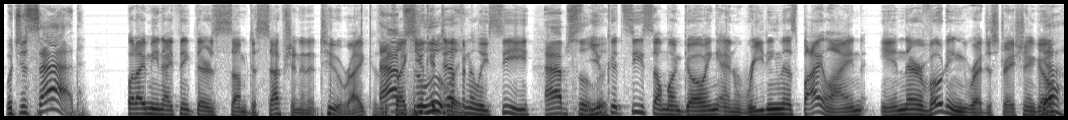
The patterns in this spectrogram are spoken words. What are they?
which is sad. But I mean, I think there's some deception in it too, right? Because it's like you Absolutely. could definitely see, Absolutely. you could see someone going and reading this byline in their voting registration and go, Yeah.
